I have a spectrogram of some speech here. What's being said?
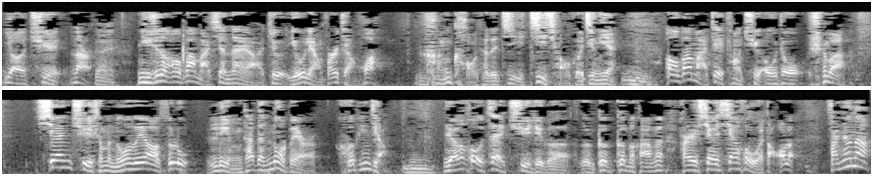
要去那儿。对，你知道奥巴马现在啊就有两番讲话，很考他的技技巧和经验。嗯，奥巴马这趟去欧洲是吧？先去什么挪威奥斯陆领他的诺贝尔和平奖，嗯，然后再去这个哥哥本哈根，还是先先后我倒了。反正呢，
